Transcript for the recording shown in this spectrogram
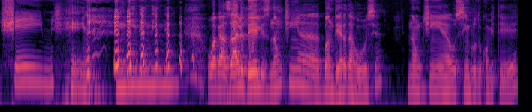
Shame. Din, din, din, din. O agasalho deles não tinha bandeira da Rússia, não tinha o símbolo do comitê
